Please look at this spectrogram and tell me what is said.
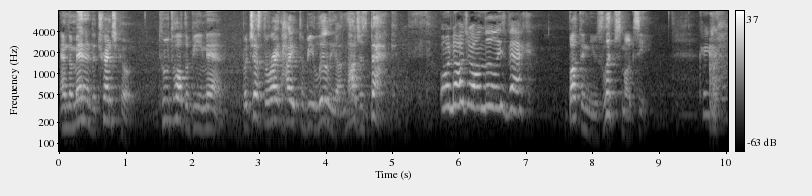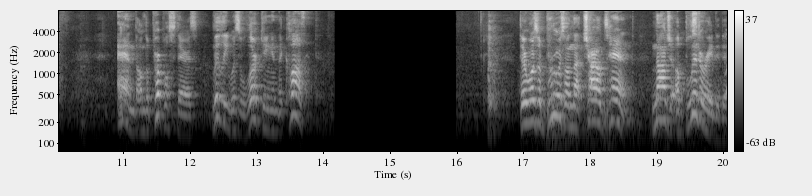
And the man in the trench coat, too tall to be man, but just the right height to be Lily on Naja's back. Oh, Naja on Lily's back. Button used lips, Muggsy. Okay. And on the purple stairs, Lily was lurking in the closet. There was a bruise on that child's hand. Nadja obliterated it.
